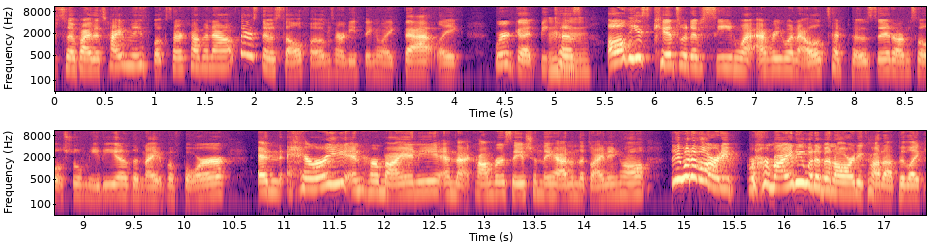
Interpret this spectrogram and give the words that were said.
so by the time these books are coming out there's no cell phones or anything like that. Like we're good. Because mm-hmm. all these kids would have seen what everyone else had posted on social media the night before. And Harry and Hermione and that conversation they had in the dining hall, they would have already Hermione would have been already caught up and like,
